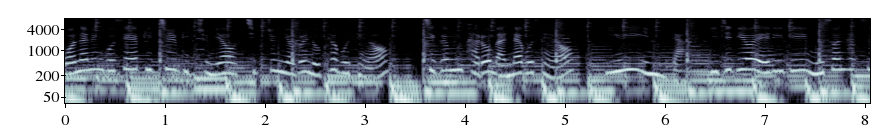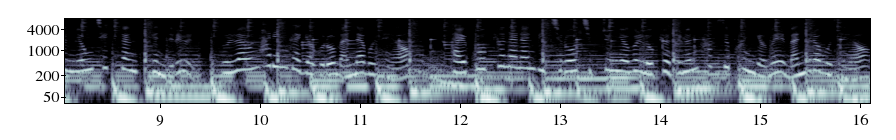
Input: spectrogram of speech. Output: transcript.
원하는 곳에 빛을 비추며 집중력을 높여보세요. 지금 바로 만나보세요. 2위입니다. 이지디어 LED 무선 학습용 책상 스탠드를 놀라운 할인 가격으로 만나보세요. 밝고 편안한 빛으로 집중력을 높여주는 학습 환경을 만들어 보세요.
